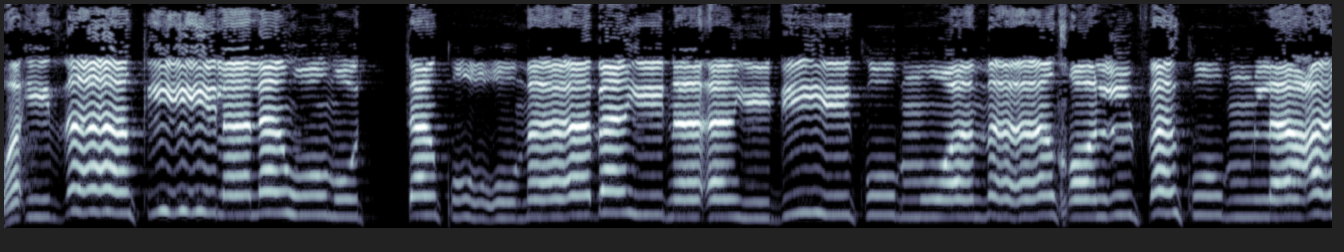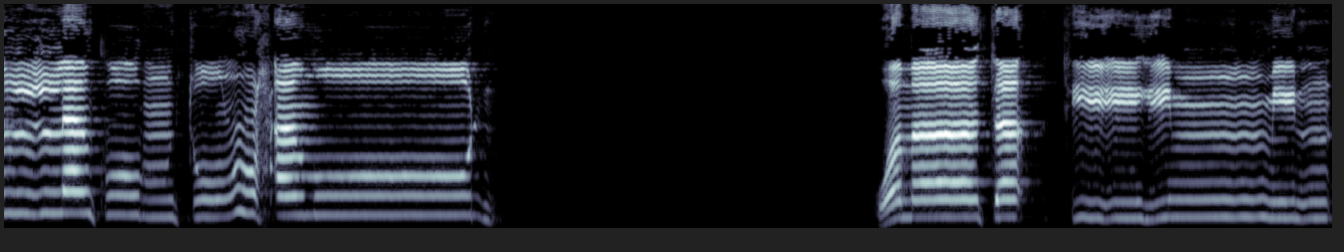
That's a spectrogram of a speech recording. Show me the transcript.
واذا قيل لهم اتقوا ما بين ايديكم وما خلفكم لعلكم ترحمون وما تاتيهم من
